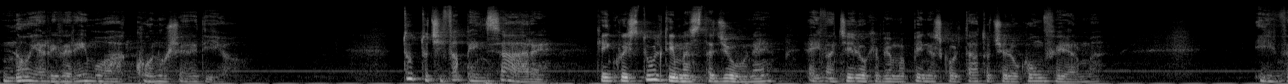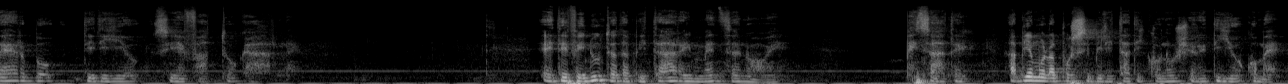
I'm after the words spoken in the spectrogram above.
noi arriveremo a conoscere Dio. Tutto ci fa pensare che in quest'ultima stagione, e il Vangelo che abbiamo appena ascoltato ce lo conferma, il Verbo di Dio si è fatto carne ed è venuto ad abitare in mezzo a noi. Pensate, abbiamo la possibilità di conoscere Dio com'è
